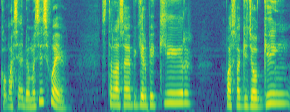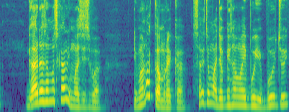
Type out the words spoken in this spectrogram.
Kok masih ada mahasiswa ya? Setelah saya pikir-pikir pas lagi jogging gak ada sama sekali mahasiswa. Di manakah mereka? Saya cuma jogging sama ibu-ibu cuy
